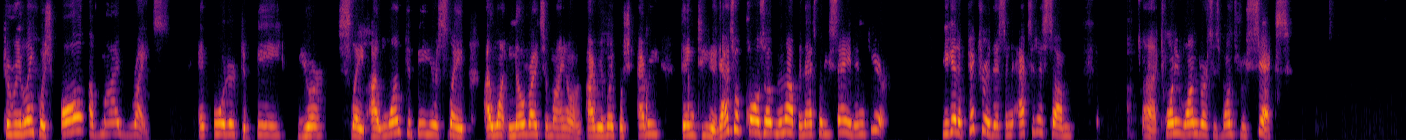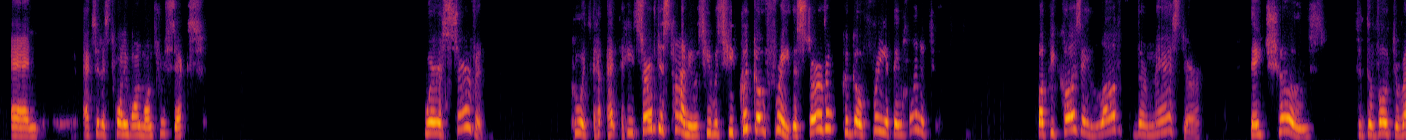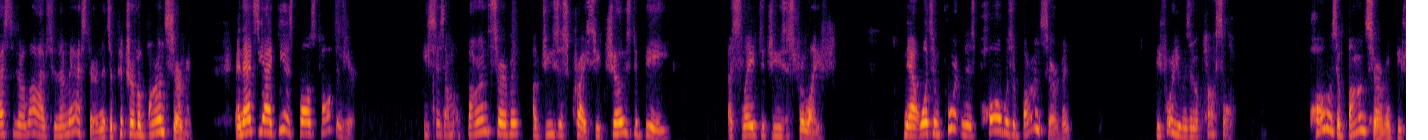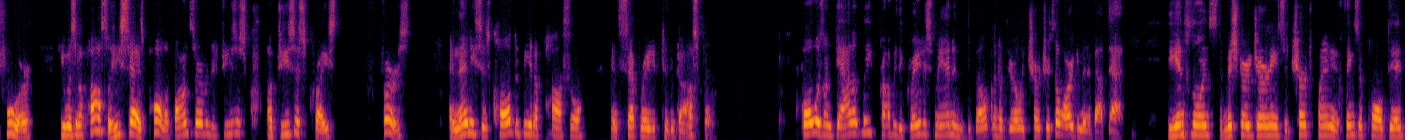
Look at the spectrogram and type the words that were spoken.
to relinquish all of my rights in order to be your slave. I want to be your slave. I want no rights of my own. I relinquish everything to you. That's what Paul's opening up, and that's what he's saying in here. You get a picture of this in Exodus um, uh, 21, verses 1 through 6. And Exodus 21, 1 through 6, where a servant who had, he served his time, he was, he was he could go free. The servant could go free if they wanted to. But because they loved their master, they chose to devote the rest of their lives to their master. And it's a picture of a bondservant. And that's the idea as Paul's talking here. He says, I'm a bondservant of Jesus Christ. He chose to be a slave to Jesus for life. Now, what's important is Paul was a bondservant before he was an apostle. Paul was a bondservant before he was an apostle. He says, Paul, a bondservant of Jesus, of Jesus Christ first, and then he says, called to be an apostle and separated to the gospel. Paul was undoubtedly probably the greatest man in the development of the early church. There's no argument about that. The influence, the missionary journeys, the church planting, the things that Paul did.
